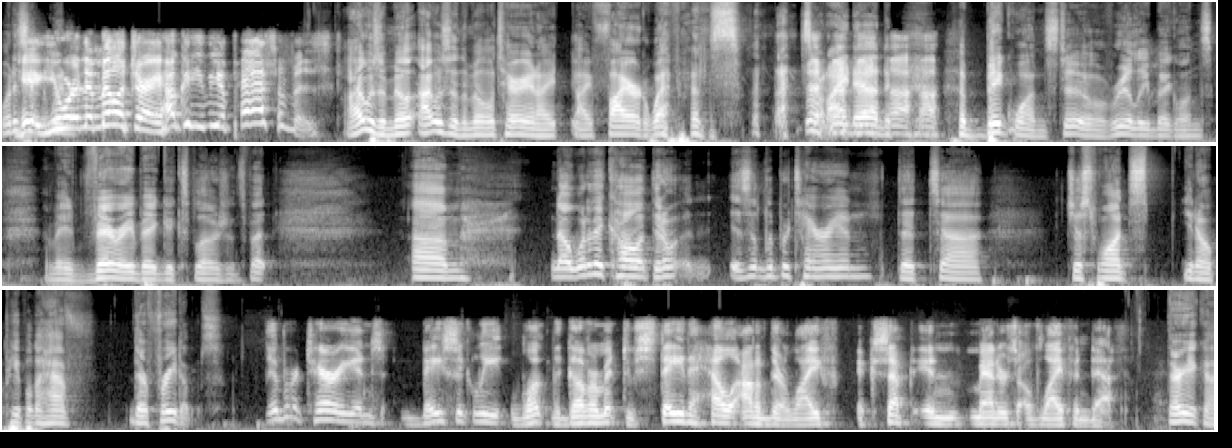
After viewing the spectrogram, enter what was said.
what is yeah, it? You were in the military. How could you be a pacifist? I was a mil- I was in the military and I, I fired weapons. That's what I did. big ones too, really big ones. I made very big explosions. But um, no, what do they call it? They don't. Is it libertarian that uh, just wants you know people to have their freedoms? Libertarians basically want the government to stay the hell out of their life, except in matters of life and death. There you go.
